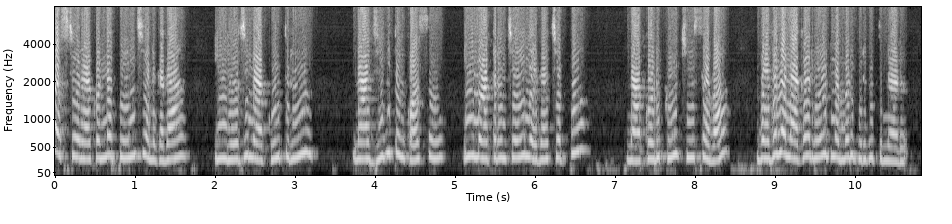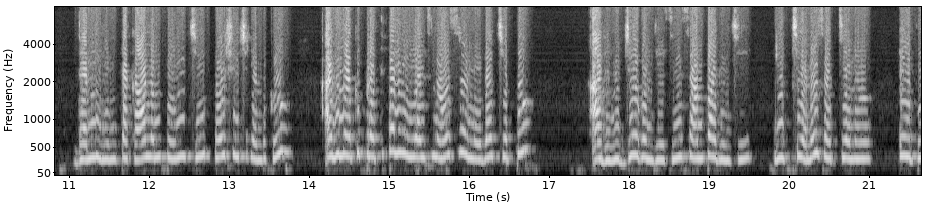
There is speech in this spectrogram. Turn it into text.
కష్టం రాకుండా పెంచాను కదా. ఈ రోజు నా కూతురు నా జీవితం కోసం ఈ మాత్రం చేయలేదా చెప్పు. నా కొడుకు చూసావా? వెదవలాగా రోడ్లమ్మడి తిరుగుతున్నాడు. దాన్ని ఇంతకాలం పెంచి పోషించినందుకు అది నాకు ప్రతిఫలం ఇవ్వాల్సిన అవసరం లేదా చెప్పు. అది ఉద్యోగం చేసి సంపాదించి ఇచ్చానో సచ్చానో రేపు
